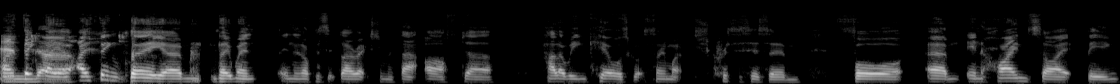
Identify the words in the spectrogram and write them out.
I and think they, uh, I think they, um, they went in an opposite direction with that after Halloween Kills got so much criticism for, um, in hindsight, being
